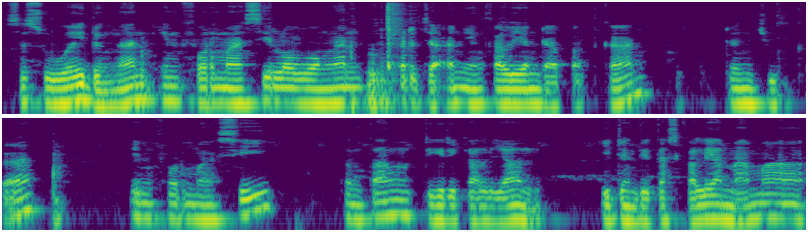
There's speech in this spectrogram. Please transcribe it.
sesuai dengan informasi lowongan pekerjaan yang kalian dapatkan dan juga informasi tentang diri kalian, identitas kalian, nama,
